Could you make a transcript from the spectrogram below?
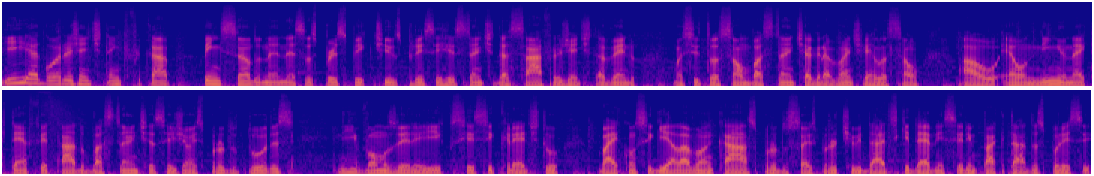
E agora a gente tem que ficar pensando né, nessas perspectivas para esse restante da safra. A gente está vendo uma situação bastante agravante em relação ao El Ninho, né, que tem afetado bastante as regiões produtoras. E vamos ver aí se esse crédito vai conseguir alavancar as produções produtividades que devem ser impactadas por esse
